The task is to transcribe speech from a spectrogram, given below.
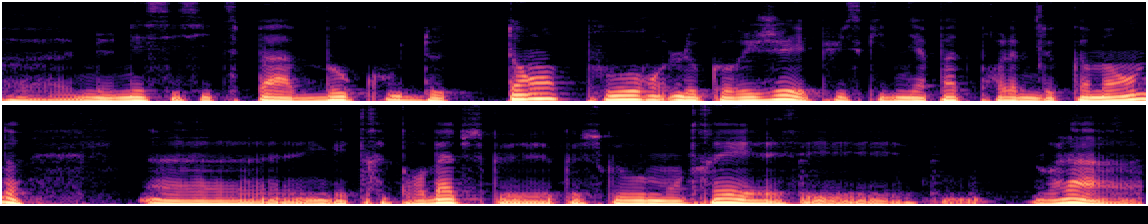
euh, ne nécessite pas beaucoup de temps pour le corriger, puisqu'il n'y a pas de problème de commande, euh, il est très probable que, ce que vous montrez voilà,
